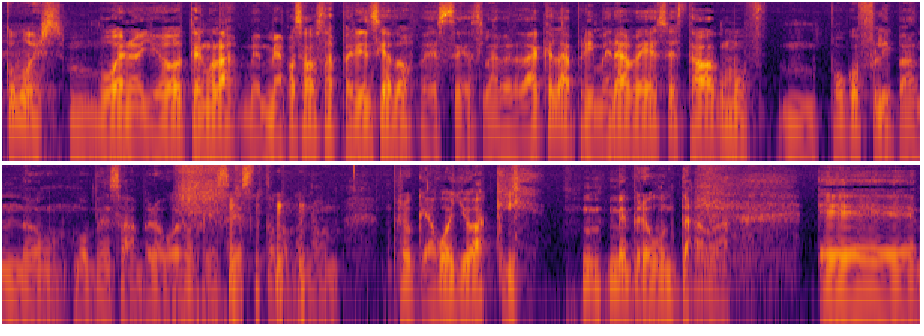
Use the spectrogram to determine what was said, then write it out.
¿Cómo es? Bueno, yo tengo la, me ha pasado esa experiencia dos veces. La verdad que la primera vez estaba como un poco flipando, como pensaba, pero bueno, ¿qué es esto? ¿Pero qué hago yo aquí? me preguntaba. Eh,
